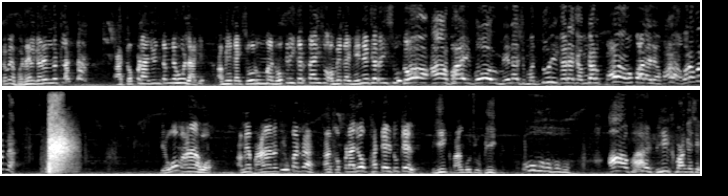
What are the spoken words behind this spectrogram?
તમે ભણેલ ગણેલ નથી લાગતા? આ કપડા જોઈને તમને શું લાગે? અમે કઈ શોરૂમમાં નોકરી કરતા આવીશું? અમે કઈ મેનેજર આવીશું? તો આ ભાઈ બહુ મેનેજ મજદૂરી કરે છે. સમજાણું? પાળા ઉપાડે છે પાળા બરાબર ને? કેવો માણા હો? અમે પાણા નથી ઉપાડતા. આ કપડા જો ફટેલ તૂટેલ. ભીખ માંગુ છું ભીખ. ઓહો આ ભાઈ ભીખ માંગે છે.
